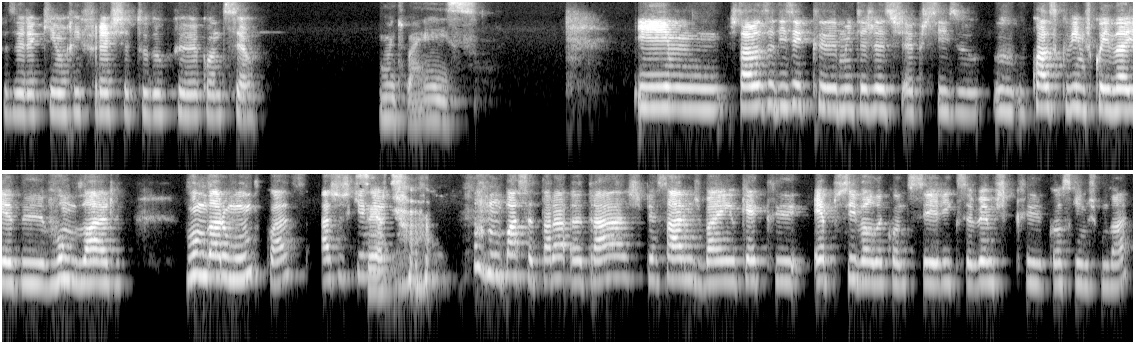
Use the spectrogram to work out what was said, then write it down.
fazer aqui um refresh a tudo o que aconteceu. Muito bem, é isso. E hum, estavas a dizer que muitas vezes é preciso, quase que vimos com a ideia de vou mudar, vou mudar o mundo, quase. Achas que é certo. um passo atrás, pensarmos bem o que é que é possível acontecer e que sabemos que conseguimos mudar?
